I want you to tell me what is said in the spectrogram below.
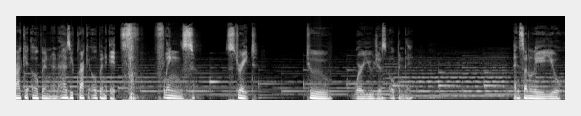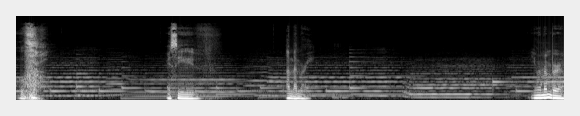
Crack it open, and as you crack it open, it flings straight to where you just opened it. And suddenly you receive a memory. You remember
